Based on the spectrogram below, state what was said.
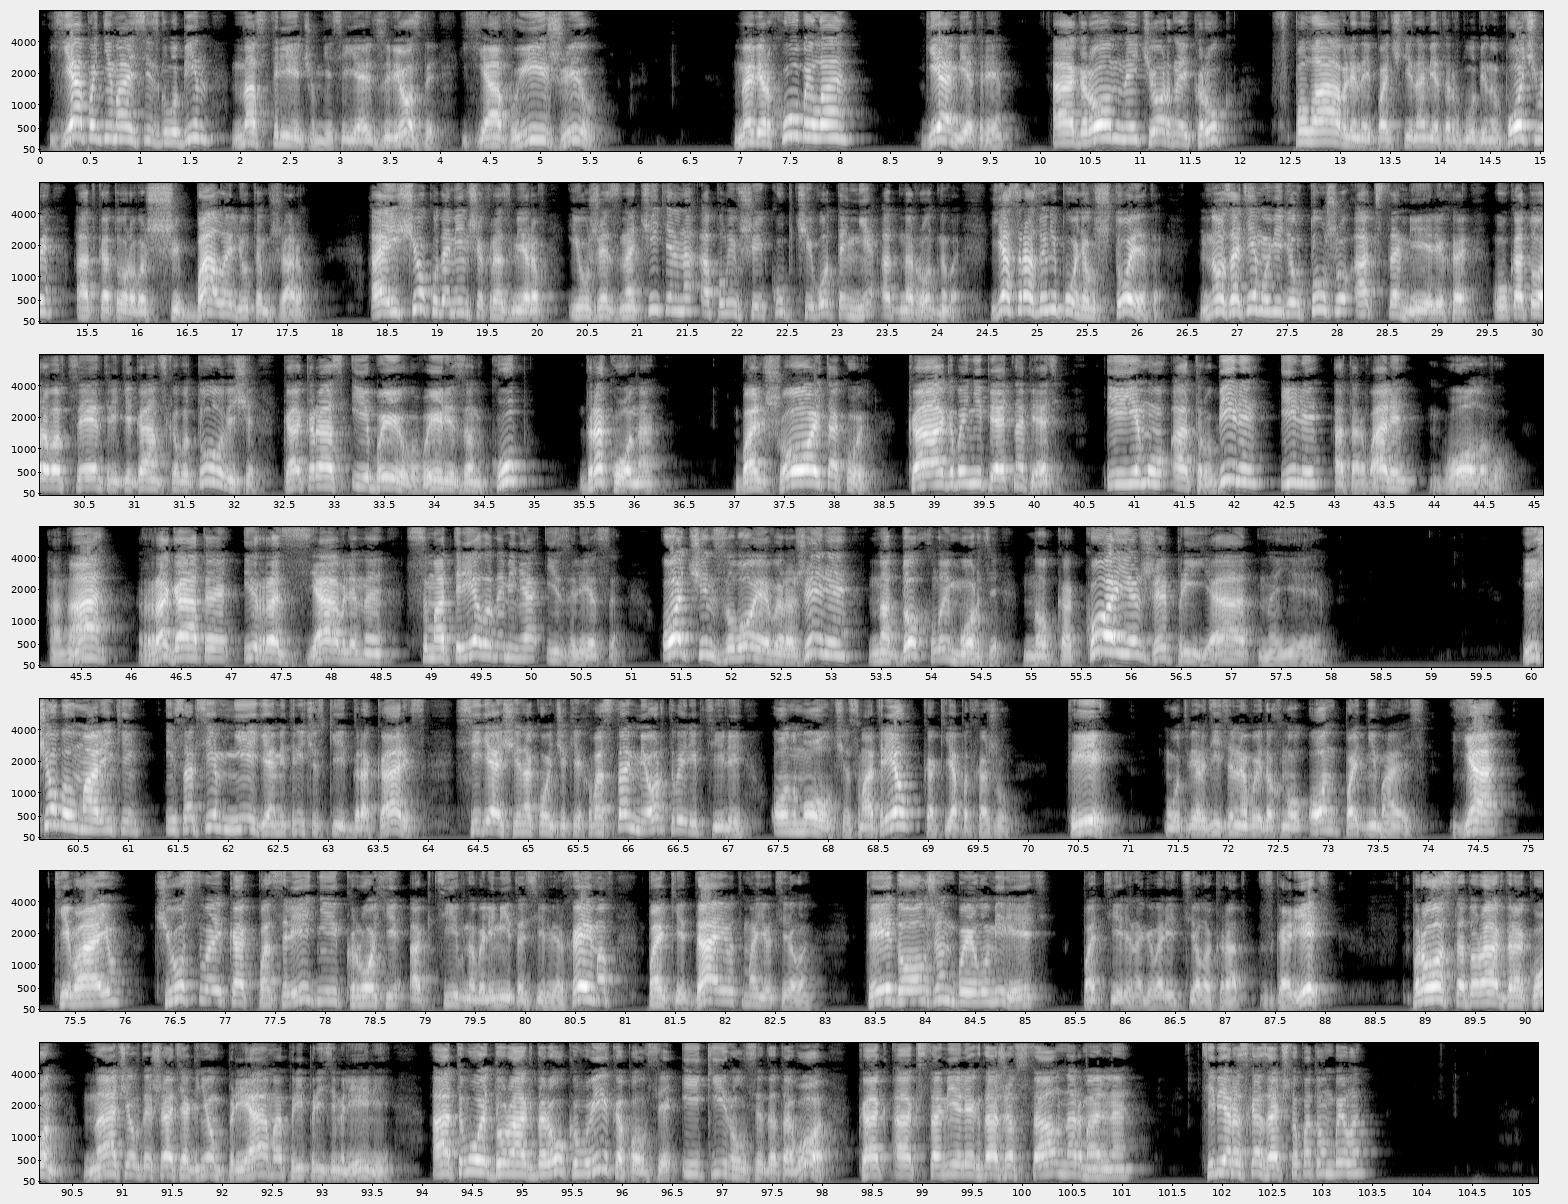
Я поднимаюсь из глубин, навстречу мне сияют звезды. Я выжил. Наверху была Геометрия. Огромный черный круг, вплавленный почти на метр в глубину почвы, от которого сшибало лютым жаром. а еще куда меньших размеров и уже значительно оплывший куб чего-то неоднородного. Я сразу не понял, что это, но затем увидел тушу Акстамелиха, у которого в центре гигантского туловища как раз и был вырезан куб дракона. Большой такой, как бы не пять на пять. И ему отрубили или оторвали голову. Она, рогатая и разъявленная, смотрела на меня из леса. Очень злое выражение на дохлой морде, но какое же приятное! Еще был маленький и совсем не геометрический дракарис, сидящий на кончике хвоста мертвой рептилии. Он молча смотрел, как я подхожу. «Ты!» – утвердительно выдохнул он, поднимаясь. «Я!» – киваю, чувствуя, как последние крохи активного лимита Сильверхеймов покидают мое тело. «Ты должен был умереть!» – потерянно говорит тело Крат. «Сгореть?» «Просто дурак-дракон начал дышать огнем прямо при приземлении, а твой дурак-друг выкопался и кинулся до того, как Акстамелих даже встал нормально. Тебе рассказать, что потом было?»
